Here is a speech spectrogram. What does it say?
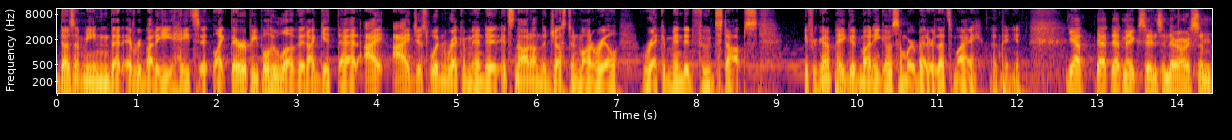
doesn't mean that everybody hates it. Like there are people who love it. I get that. I i just wouldn't recommend it. It's not on the justin monorail recommended food stops. If you're going to pay good money go somewhere better. That's my opinion. Yeah, that that makes sense. And there are some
